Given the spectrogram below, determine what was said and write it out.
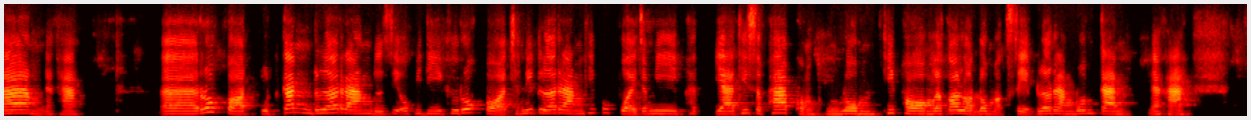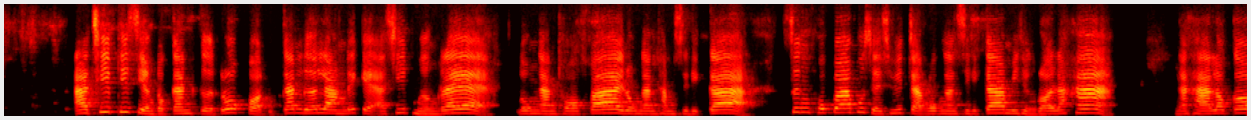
บ้างนะคะ โรคปอดอุดกั้นเรื้อรังหรือ COPD คือโรคปอดชนิดเรื้อรังที่ผู้ป่วยจะมียาธิสภาพของถุงลมที่พองแล้วก็หลอดลมอักเสบเรื้อรังร่วมกันนะคะ อาชีพที่เสี่ยงต่อการเกิดโรคปอดอุดกั้นเรื้อรังได้แก่อาชีพเหมืองแร่ โรงงานทอฝ้าย โรงงานทำซิลิก้า ซึ่งพบว่าผู้เสียชีวิตจากโรงงานซิลิก้ามีถึงร้อยละห้านะคะ แล้วก็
